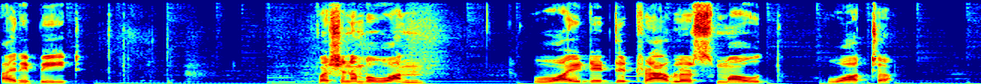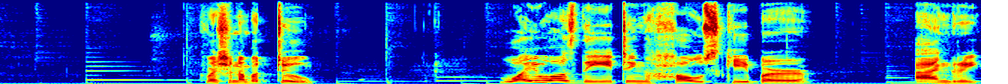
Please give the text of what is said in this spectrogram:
I repeat. Question number one Why did the traveler's mouth water? Question number two Why was the eating house keeper angry?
